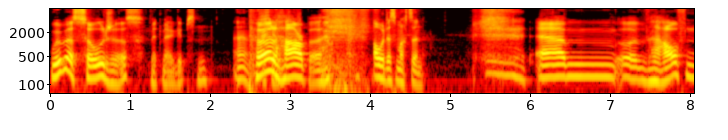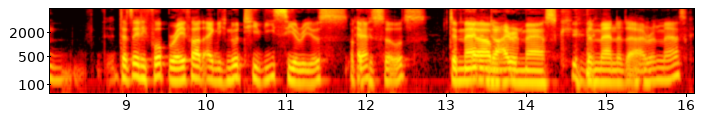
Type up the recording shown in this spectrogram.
We Were Soldiers mit Mel Gibson. Ah, Pearl okay. Harbor. Oh, das macht Sinn. ähm, Haufen tatsächlich vor Braveheart eigentlich nur TV-Series-Episodes. Okay. The Man um, in the ähm, Iron Mask. The Man in the Iron Mask.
